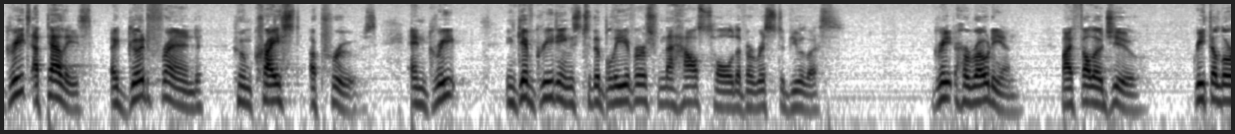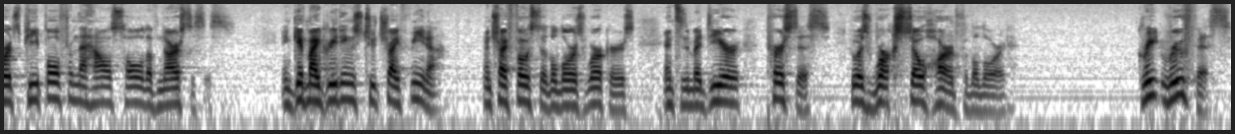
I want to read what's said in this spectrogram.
Greet Apelles, a good friend whom Christ approves, and, greet, and give greetings to the believers from the household of Aristobulus. Greet Herodian, my fellow Jew. Greet the Lord's people from the household of Narcissus. And give my greetings to Tryphena and Tryphosa, the Lord's workers, and to my dear Persis, who has worked so hard for the Lord. Greet Rufus,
